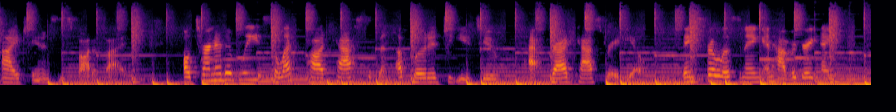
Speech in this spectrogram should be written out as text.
iTunes, and Spotify. Alternatively, select podcasts have been uploaded to YouTube at Gradcast Radio. Thanks for listening and have a great night.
